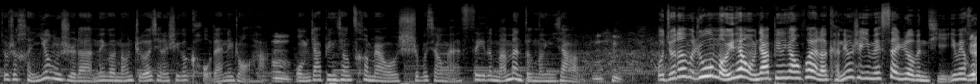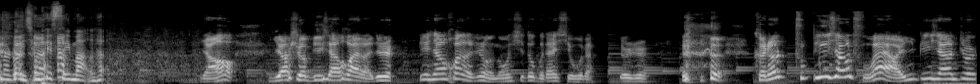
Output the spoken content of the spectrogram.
就是很硬实的那个能折起来是一个口袋那种哈。嗯。我们家冰箱侧面，我实不相瞒，塞的满满 登登一下子。嗯。我觉得如果某一天我们家冰箱坏了，肯定是因为散热问题，因为后面都已经被塞满了。然后你要说冰箱坏了，就是冰箱坏了这种东西都不带修的，就是。可能除冰箱除外啊，因为冰箱就是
